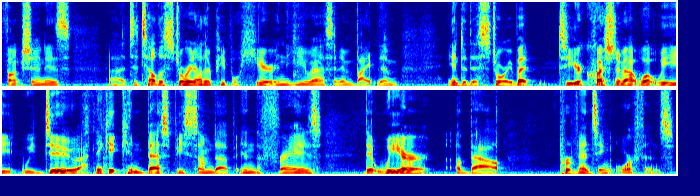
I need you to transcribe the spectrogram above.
function is uh, to tell the story to other people here in the U.S. and invite them into this story. But to your question about what we, we do, I think it can best be summed up in the phrase that we are about preventing orphans.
